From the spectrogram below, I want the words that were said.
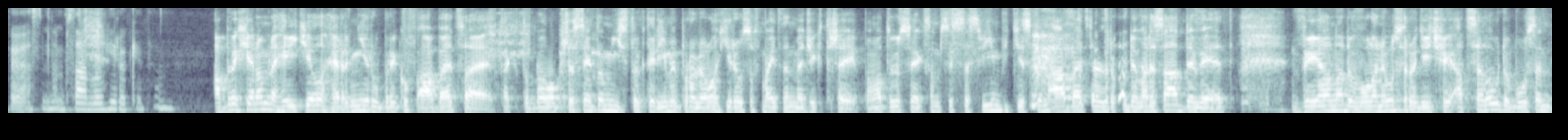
to já jsem tam psala dlouhý roky. Tam. Abych jenom nehejtil herní rubriku v ABC, tak to bylo přesně to místo, který mi prodalo Heroes of Might and Magic 3. Pamatuju si, jak jsem si se svým výtiskem ABC z roku 99 vyjel na dovolenou s rodiči a celou dobu jsem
